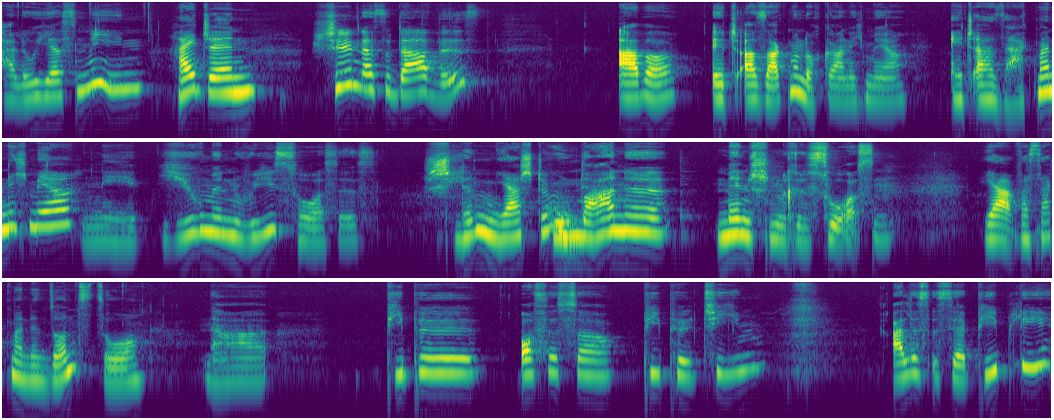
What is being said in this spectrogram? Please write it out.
Hallo Jasmin. Hi Jen. Schön, dass du da bist. Aber HR sagt man doch gar nicht mehr. HR sagt man nicht mehr? Nee, Human Resources. Schlimm, ja, stimmt. Humane Menschenressourcen. Ja, was sagt man denn sonst so? Na, People Officer, People Team. Alles ist sehr peoply.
